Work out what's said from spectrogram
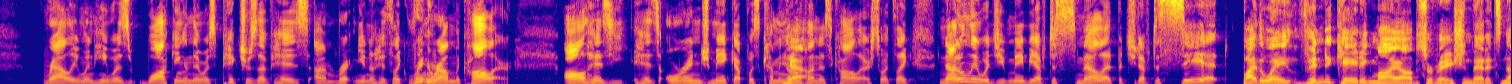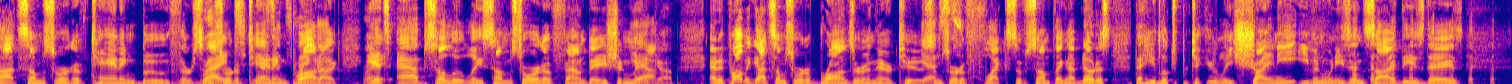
rally when he was walking and there was pictures of his um ri- you know his like ring around the collar. All his his orange makeup was coming Yeah. off on his collar. So it's like not only would you maybe have to smell it, but you'd have to see it. By the way, vindicating my observation that it's not some sort of tanning booth or some Right. sort of Yes, tanning it's product. Right. It's absolutely some sort of foundation Yeah. makeup. And it probably got some sort of bronzer in there too, some sort of flecks of something. I've noticed that he looks particularly shiny even when he's inside these days.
